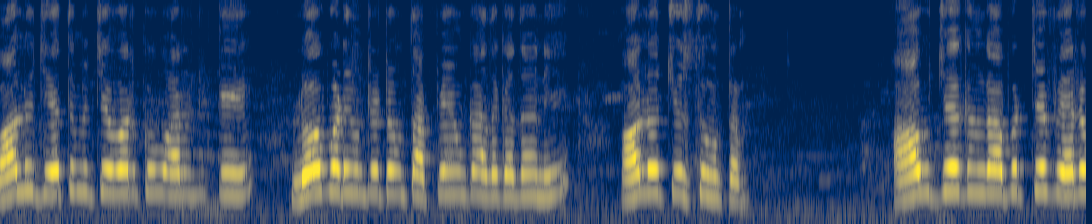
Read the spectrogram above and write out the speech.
వాళ్ళు జీతం ఇచ్చే వరకు వారికి లోబడి ఉండటం తప్పేం కాదు కదా అని ఆలోచిస్తూ ఉంటాం. ఆ ఉద్యోగం కాబట్టి వేరే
